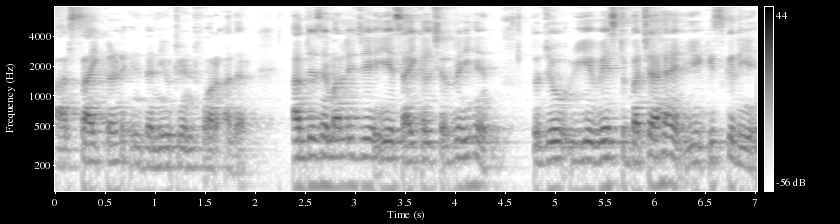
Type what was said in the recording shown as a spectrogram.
are cycled in the nutrient for other अब जैसे मान लीजिए ये साइकिल चल रही है तो जो ये वेस्ट बचा है, ये किसके लिए?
